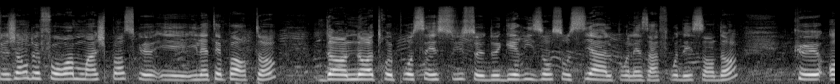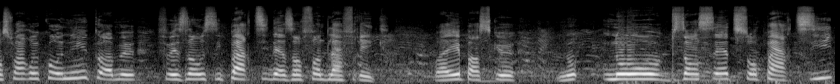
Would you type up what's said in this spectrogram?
ce genre de forum, moi, je pense qu'il est important dans notre processus de guérison sociale pour les afrodescendants qu'on soit reconnu comme faisant aussi partie des enfants de l'Afrique. Vous voyez, parce que nos, ancêtres sont partis,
